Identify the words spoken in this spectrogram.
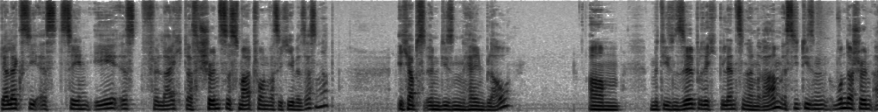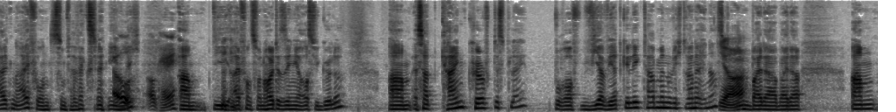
Galaxy S10e ist vielleicht das schönste Smartphone, was ich je besessen habe. Ich habe es in diesem hellen Blau. Ähm, mit diesem silbrig glänzenden Rahmen. Es sieht diesen wunderschönen alten iPhones zum Verwechseln ähnlich. Oh, okay. Ähm, die iPhones von heute sehen ja aus wie Gülle. Ähm, es hat kein Curved Display, worauf wir Wert gelegt haben, wenn du dich dran erinnerst. Ja. Ähm, bei der, bei der, ähm,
